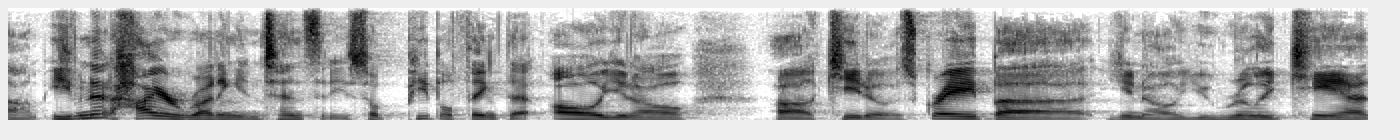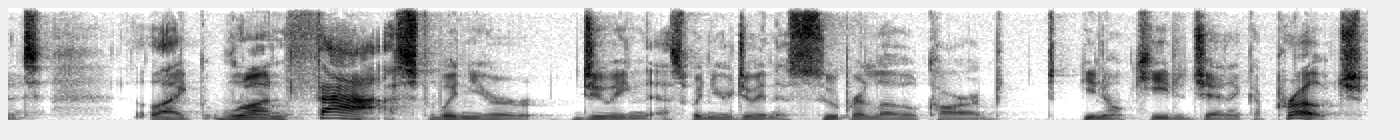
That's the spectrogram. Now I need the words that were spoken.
um, even at higher running intensity. So people think that, oh, you know, uh, keto is great, but you know, you really can't like run fast when you're doing this, when you're doing this super low carb, you know, ketogenic approach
